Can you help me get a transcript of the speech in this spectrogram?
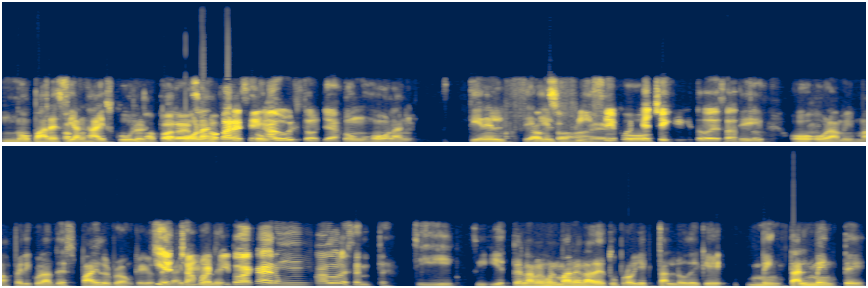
no parecían high schoolers. no parecen, Holland, No parecían adultos ya. Tom Holland tiene el, tenía el ahí. Sí, físico, porque es chiquito, exacto. sí, o, o las mismas películas de Spider-Man, aunque yo y sé que el hay cuales- chamaquito acá era un adolescente. Sí, sí, y esta es la mejor manera de tú proyectarlo, de que mentalmente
